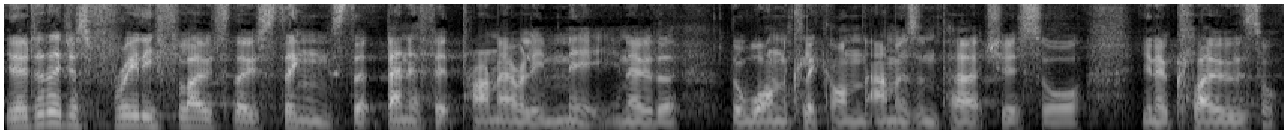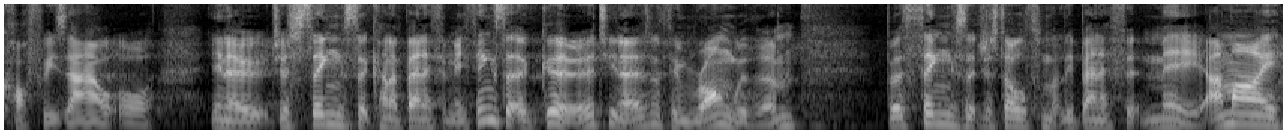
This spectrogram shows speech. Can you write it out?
You know, do they just freely flow to those things that benefit primarily me? You know, the, the one click on Amazon purchase or, you know, clothes or coffees out or, you know, just things that kind of benefit me. Things that are good, you know, there's nothing wrong with them, but things that just ultimately benefit me. Am I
